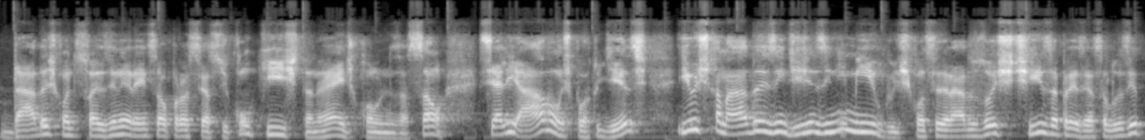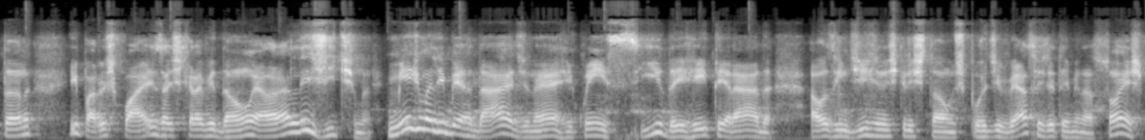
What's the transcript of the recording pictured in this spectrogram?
dadas as condições inerentes ao processo de conquista né, e de colonização, se aliavam aos portugueses e os chamados indígenas inimigos, considerados hostis à presença lusitana e para os quais a escravidão era legítima. Mesmo a liberdade né, reconhecida e reiterada aos indígenas cristãos por diversas determinações,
